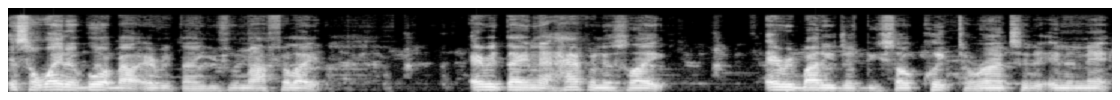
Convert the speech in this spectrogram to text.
it's a way to go about everything. You feel me? I feel like everything that happened is like everybody just be so quick to run to the internet,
